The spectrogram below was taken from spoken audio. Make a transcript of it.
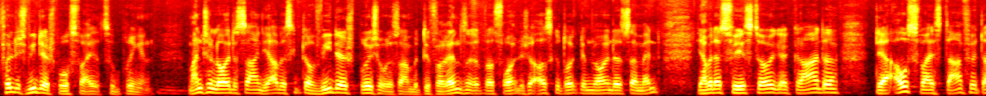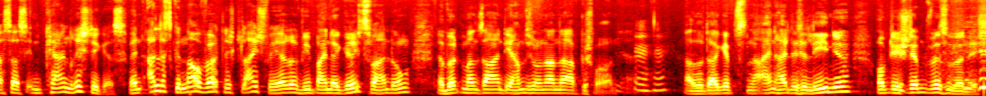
völlig widerspruchsfrei zu bringen. Manche Leute sagen, ja, aber es gibt auch Widersprüche oder sagen mit Differenzen etwas freundlicher ausgedrückt im Neuen Testament. Ja, aber das ist für Historiker gerade der Ausweis dafür, dass das im Kern richtig ist. Wenn alles genau wörtlich gleich wäre, wie bei einer Gerichtsverhandlung, dann würde man sagen, die haben sich untereinander abgesprochen. Mhm. Also da gibt es eine einheitliche Linie. Ob die stimmt, wissen wir nicht.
